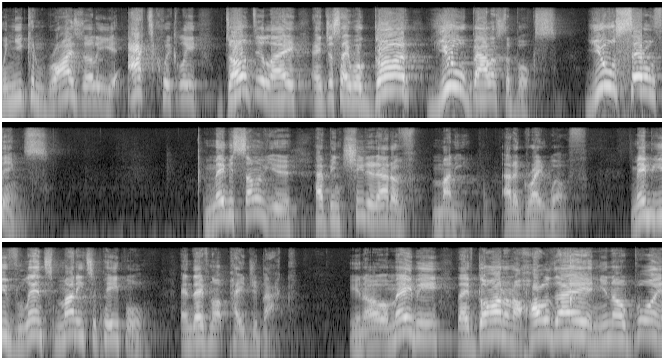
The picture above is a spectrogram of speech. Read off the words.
when you can rise early, you act quickly, don't delay, and just say, Well, God, you will balance the books, you will settle things. Maybe some of you have been cheated out of money, out of great wealth. Maybe you've lent money to people and they've not paid you back. You know, or maybe they've gone on a holiday and you know, boy,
